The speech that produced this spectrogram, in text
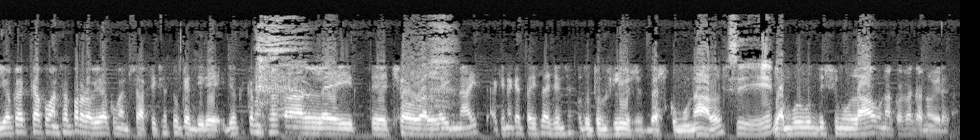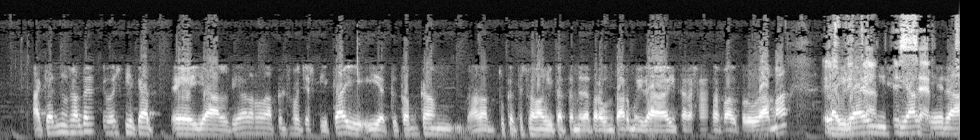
jo crec que ha començat per havia de començar. Fixa't tu què et diré. Jo crec que començat el late show del late night. Aquí en aquest país la gent s'ha fotut uns lius descomunals Sí. i han volgut dissimular una cosa que no era. Aquest nosaltres ho he explicat, eh, i el dia de la roda de premsa ho vaig explicar, i, i a tothom que, ara tu que tens l'amabilitat també de preguntar-m'ho i d'interessar-te pel programa, És la idea veritat, inicial era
